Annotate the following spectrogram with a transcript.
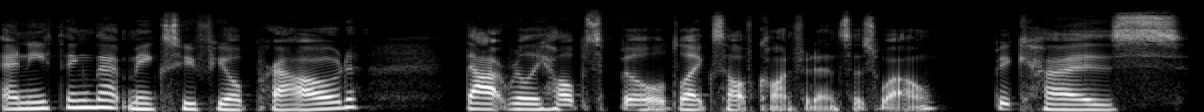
anything that makes you feel proud, that really helps build like self confidence as well. Because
